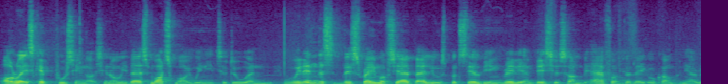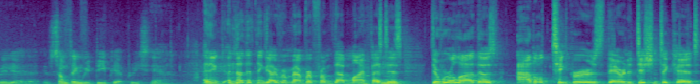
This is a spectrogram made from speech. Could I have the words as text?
always kept pushing us. You know, there's much more we need to do, and within this this frame of shared values, but still being really ambitious on behalf of the Lego company. I really uh, it's something we deeply appreciate. I think another thing that I remember from that Mindfest is there were a lot of those adult tinkerers there in addition to kids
